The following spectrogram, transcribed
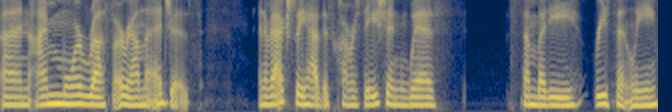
And I'm more rough around the edges. And I've actually had this conversation with somebody recently.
